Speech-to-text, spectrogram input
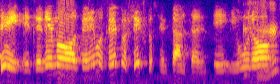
Sí, eh, tenemos tenemos tres proyectos en Tanza eh, y uno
